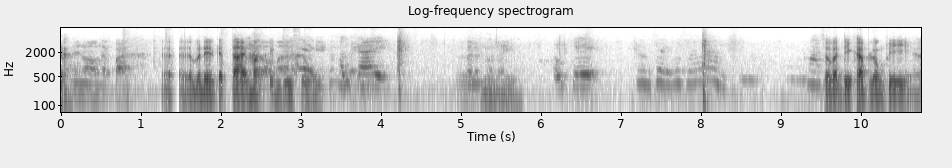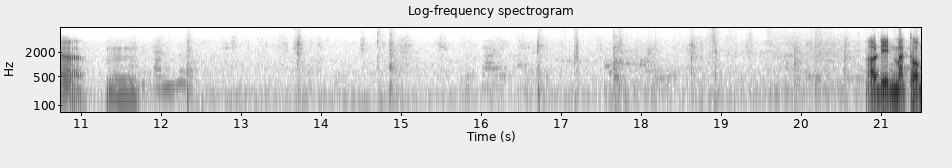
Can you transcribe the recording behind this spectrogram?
นะให้น้องนะไปเออสามเณรกระตายมากขึ้นที่สูงมันไกล อืมโอเคใช่ไหมบ้าน สวัสดีครับหลวงพี่ อ่า อืมกันด้วยเอาดินมาถม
